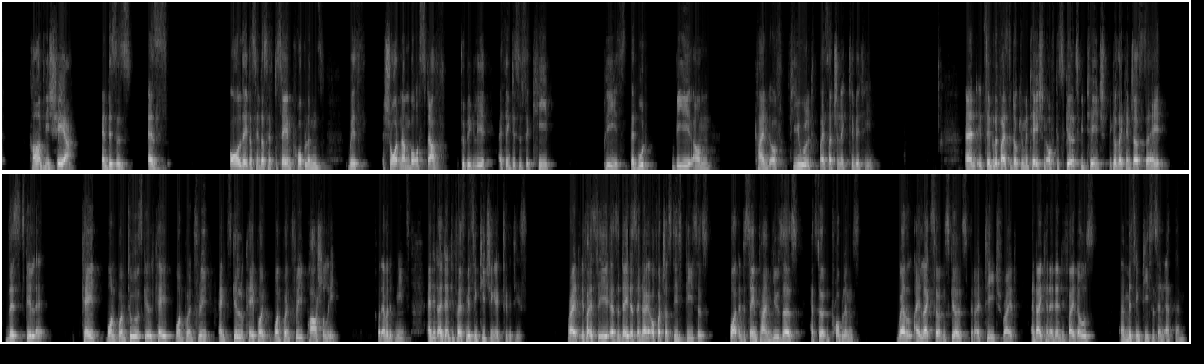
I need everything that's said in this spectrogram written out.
Can't we share? And this is as all data centers have the same problems with a short number of stuff typically i think this is a key piece that would be um, kind of fueled by such an activity and it simplifies the documentation of the skills we teach because i can just say this skill k 1.2 skill k 1.3 and skill k 1.3 partially whatever that means and it identifies missing teaching activities right? If I see as a data center, I offer just these pieces, but at the same time, users have certain problems, well, I lack certain skills that I teach, right? And I can identify those uh, missing pieces and add them.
